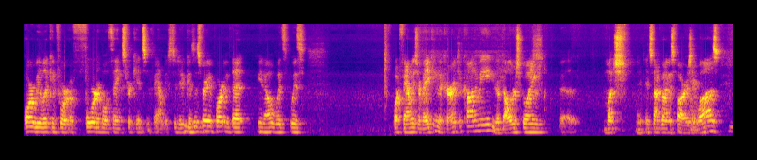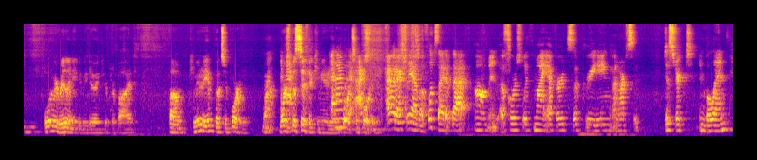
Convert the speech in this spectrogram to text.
or are we looking for affordable things for kids and families to do because it's very important that you know with with what families are making the current economy the dollars going uh, much. It's not going as far as it was. Mhm. What do we really need to be doing to provide? Um, community input's important. Right. More specific community And I would input's important. actually, I would actually have a flip side of that. Um, and of course, with my efforts of creating an arts district in Belen,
